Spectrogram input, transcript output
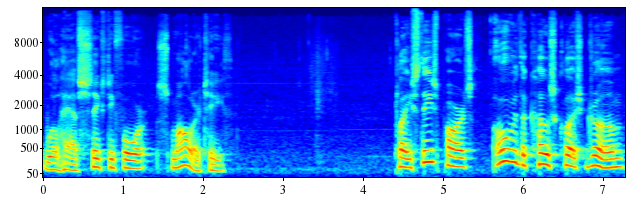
will have 64 smaller teeth. Place these parts over the coast clutch drum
